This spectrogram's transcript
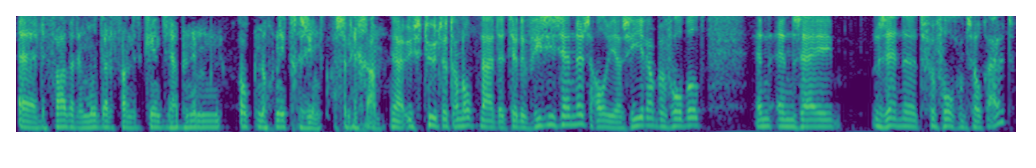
uh, de, vader en moeder van het kind... hebben hem ook nog niet gezien als lichaam. Ja, u stuurt het dan op naar de televisiezenders, Al Jazeera bijvoorbeeld. En, en zij zenden het vervolgens ook uit?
